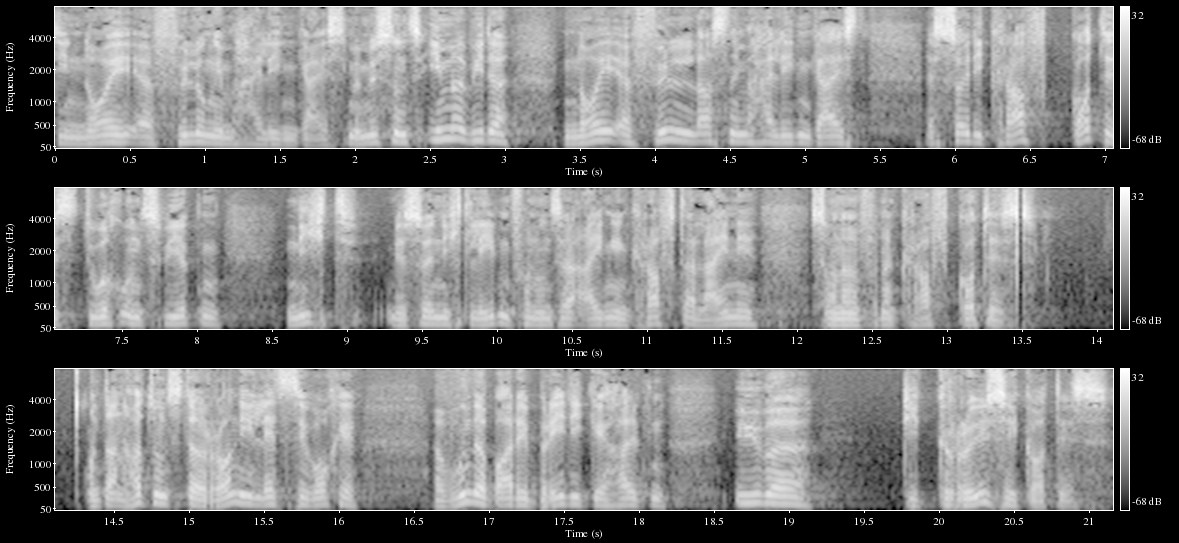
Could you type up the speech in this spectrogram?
Die neue Erfüllung im Heiligen Geist. Wir müssen uns immer wieder neu erfüllen lassen im Heiligen Geist. Es soll die Kraft Gottes durch uns wirken, nicht, wir sollen nicht leben von unserer eigenen Kraft alleine, sondern von der Kraft Gottes. Und dann hat uns der Ronny letzte Woche eine wunderbare Predigt gehalten über die Größe Gottes.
